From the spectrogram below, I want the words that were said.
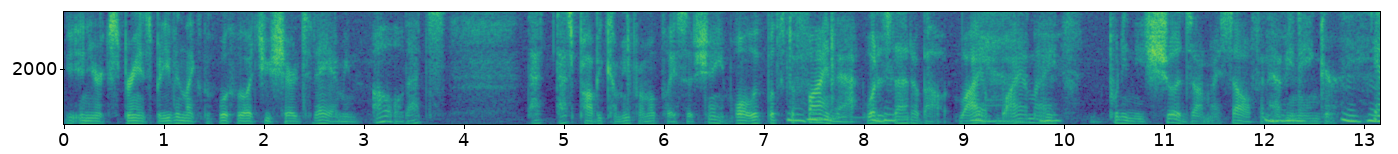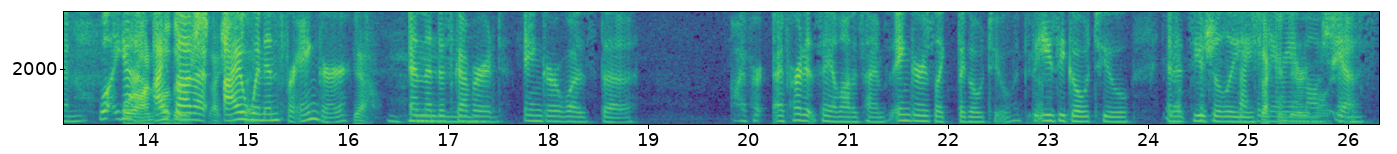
in your experience, but even like with, with what you shared today, I mean, oh, that's that that's probably coming from a place of shame. Well, let- let's mm-hmm. define that. What is mm-hmm. that about? Why Yeah. why am I mm-hmm. putting these shoulds on myself and having anger? Yeah. Well, yeah. on I others, thought I I, I, went in for anger. Yeah, and then discovered anger was the I've heard I've heard it say a lot of times anger is like the go to. It's the easy go to and Yeah. it's usually It's a secondary, Secondary emotion. emotion. yes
